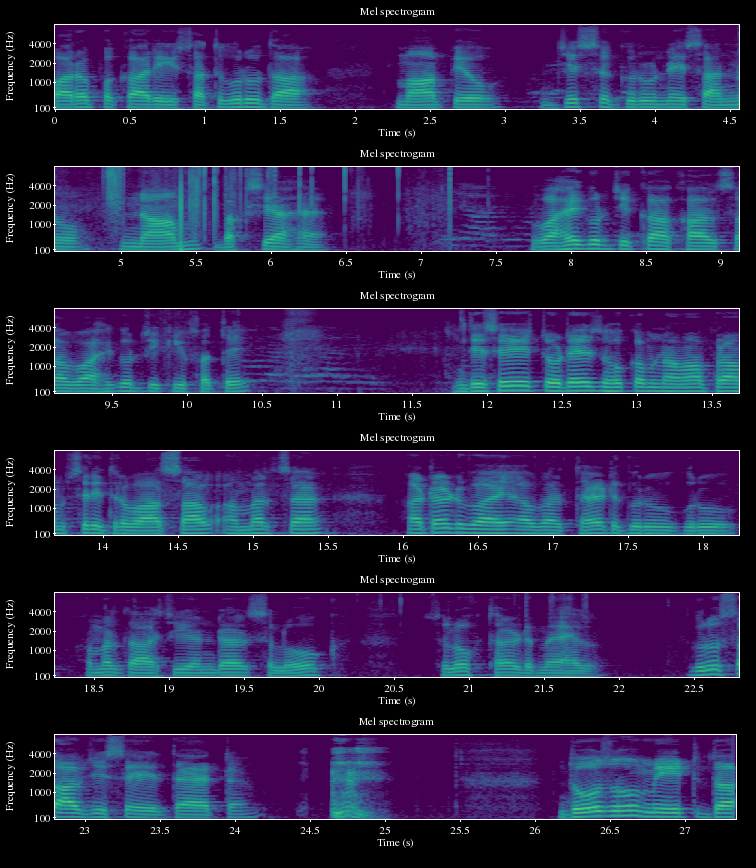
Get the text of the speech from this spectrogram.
ਪਰਉਪਕਾਰੀ ਸਤਿਗੁਰੂ ਦਾ ਮਾਂ ਪਿਓ, ਜਿਸ ਗੁਰੂ ਨੇ ਸਾਨੂੰ ਨਾਮ ਬਖਸ਼ਿਆ ਹੈ। ਵਾਹਿਗੁਰੂ ਜੀ ਕਾ ਖਾਲਸਾ ਵਾਹਿਗੁਰੂ ਜੀ ਕੀ ਫਤਿਹ This is today's Hukamnama from Sri Darbar Sahib, Amritsar, uttered by our third Guru, Guru Amar Das Ji under Slok, Slok third Mahal. Guru Sahib Ji says that those who meet the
